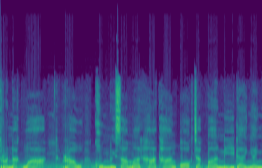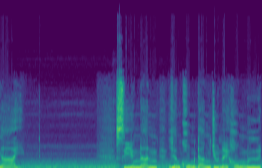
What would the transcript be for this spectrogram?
ตระหนักว่า เราคงไม่สามารถหาทางออกจากบ้านนี้ได้ง่ายๆเสียงนั้นยังคงดังอยู่ในห้องมืด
